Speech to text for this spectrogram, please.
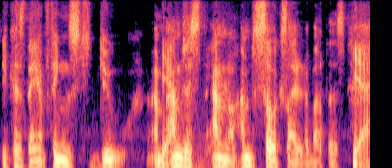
because they have things to do. I'm, yeah. I'm, just I don't know. I'm so excited about this. Yeah.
